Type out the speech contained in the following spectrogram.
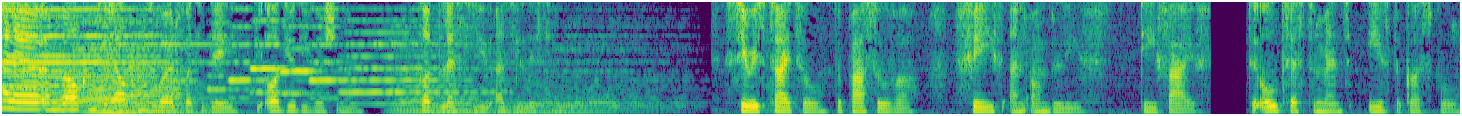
Hello and welcome to Elkan's Word for today, the audio devotional. God bless you as you listen. Series title The Passover Faith and Unbelief, Day 5. The Old Testament is the Gospel.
